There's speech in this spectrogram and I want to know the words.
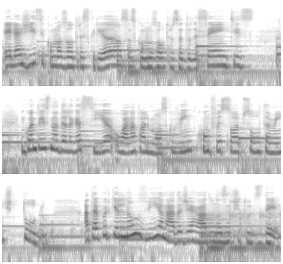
ele agisse como as outras crianças, como os outros adolescentes. Enquanto isso, na delegacia, o Anatoly Moscovin confessou absolutamente tudo, até porque ele não via nada de errado nas atitudes dele.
